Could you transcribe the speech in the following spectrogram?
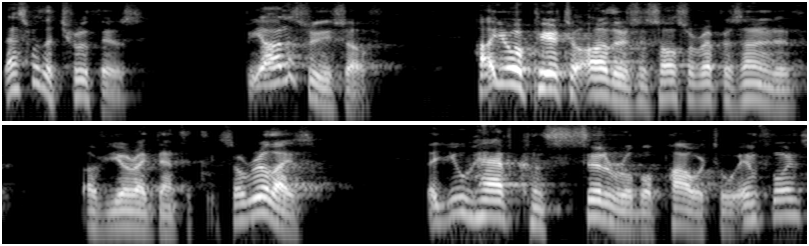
that's where the truth is. Be honest with yourself. How you appear to others is also representative of your identity. So realize that you have considerable power to influence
